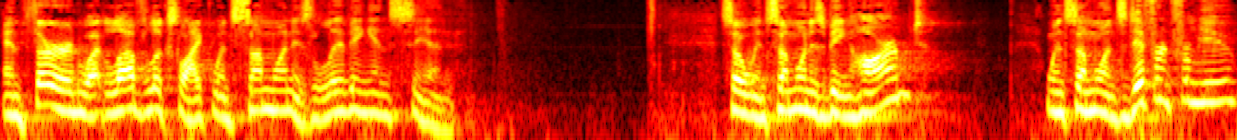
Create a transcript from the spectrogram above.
And third, what love looks like when someone is living in sin. So when someone is being harmed, when someone's different from you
